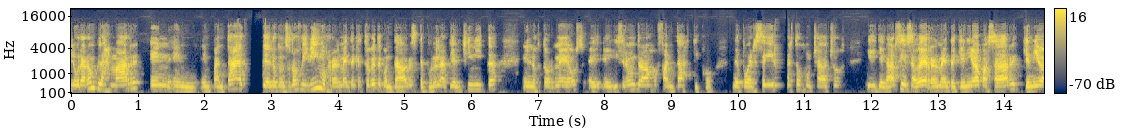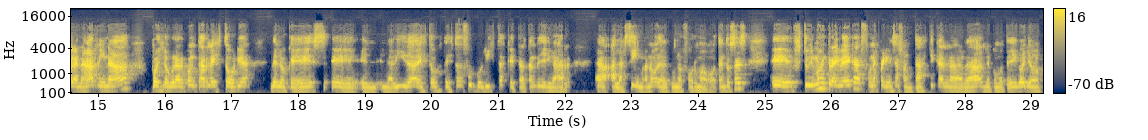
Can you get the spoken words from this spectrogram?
lograron plasmar en, en, pantalla lo que nosotros vivimos realmente, que esto que te contaba, que se te pone la piel chinita en los torneos, eh, eh, hicieron un trabajo fantástico de poder seguir a estos muchachos y llegar sin saber realmente quién iba a pasar, quién iba a ganar ni nada, pues lograr contar la historia de lo que es eh, la vida de estos, de estos futbolistas que tratan de llegar a, la cima, ¿no? De alguna forma u otra. Entonces, eh, estuvimos en Tribeca, fue una experiencia fantástica, la verdad, como te digo, yo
